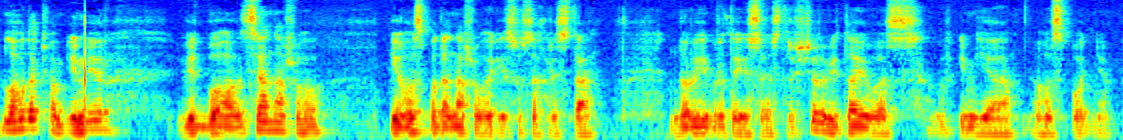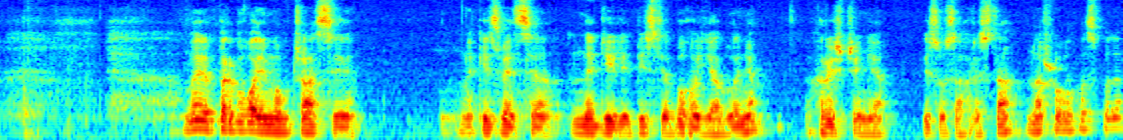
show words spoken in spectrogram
Благодать вам і мир від Бога Отця нашого і Господа нашого Ісуса Христа. Дорогі брати і сестри, щиро вітаю вас в ім'я Господнє. Ми перебуваємо в часі, який зветься неділі після Богоявлення, хрещення Ісуса Христа, нашого Господа.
